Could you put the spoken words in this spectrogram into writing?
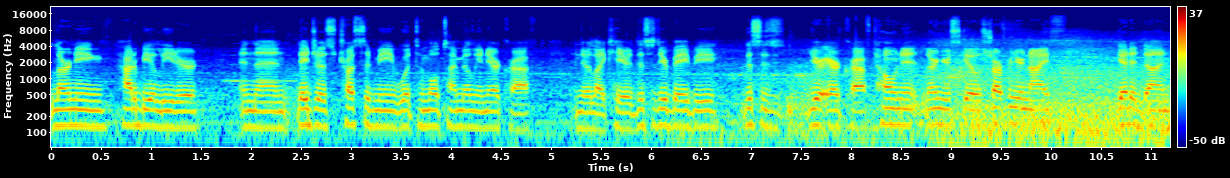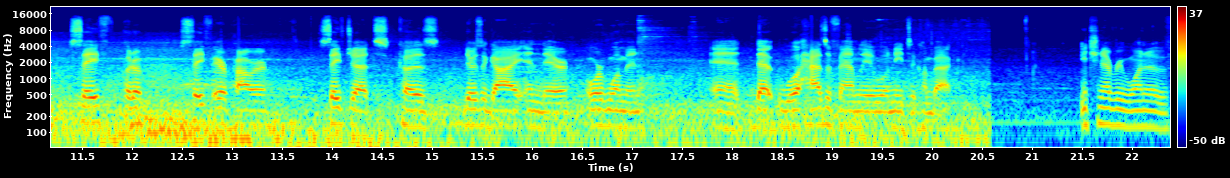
learning how to be a leader, and then they just trusted me with the multi-million aircraft. And they're like, here, this is your baby, this is your aircraft, hone it, learn your skills, sharpen your knife, get it done, safe, put up safe air power, safe jets, because there's a guy in there or woman and that will, has a family and will need to come back. Each and every one of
